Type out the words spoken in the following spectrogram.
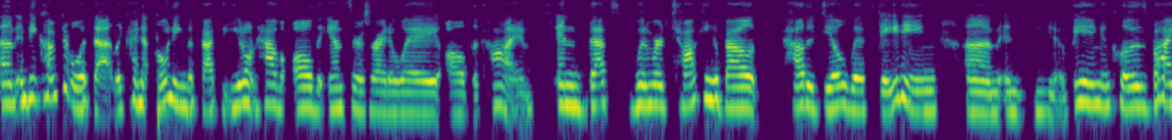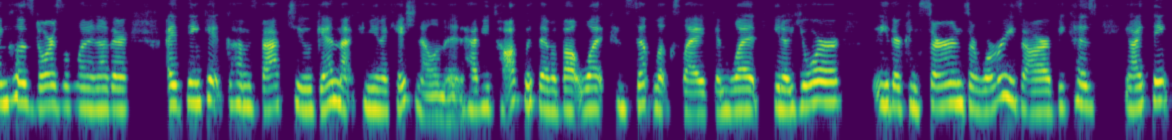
um, and be comfortable with that like kind of owning the fact that you don't have all the answers right away all the time. And that's when we're talking about how to deal with dating um, and you know being enclosed behind closed doors with one another. I think it comes back to again that communication element. Have you talked with them about what consent looks like and what you know your either concerns or worries are? Because you know i think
